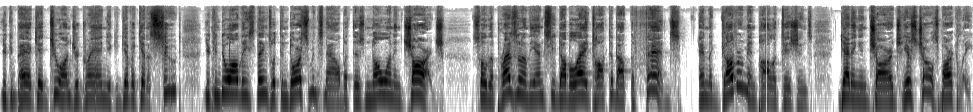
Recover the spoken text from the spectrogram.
You can pay a kid 200 grand. You can give a kid a suit. You can do all these things with endorsements now, but there's no one in charge. So the president of the NCAA talked about the feds and the government politicians getting in charge. Here's Charles Barkley.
